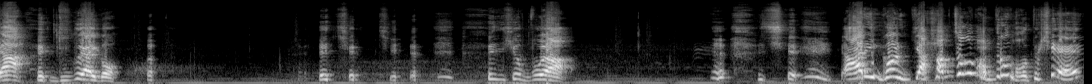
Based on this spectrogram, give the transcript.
야 누구야? 이거, 이거 뭐야? 씨, 아니 이걸 야 함정을 만들어서 어떡해?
